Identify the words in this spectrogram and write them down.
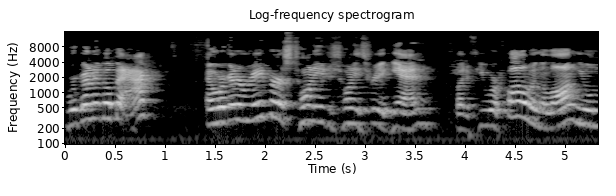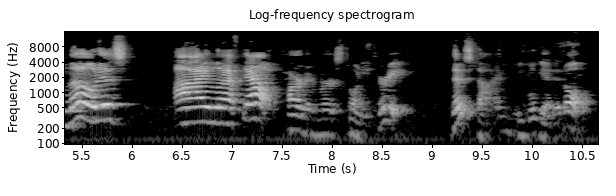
we're going to go back and we're going to read verse 20 to 23 again. But if you were following along, you'll notice I left out part of verse 23. This time, we will get it all.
